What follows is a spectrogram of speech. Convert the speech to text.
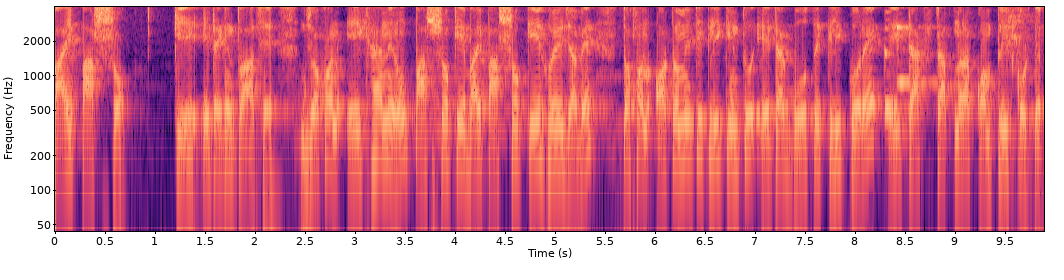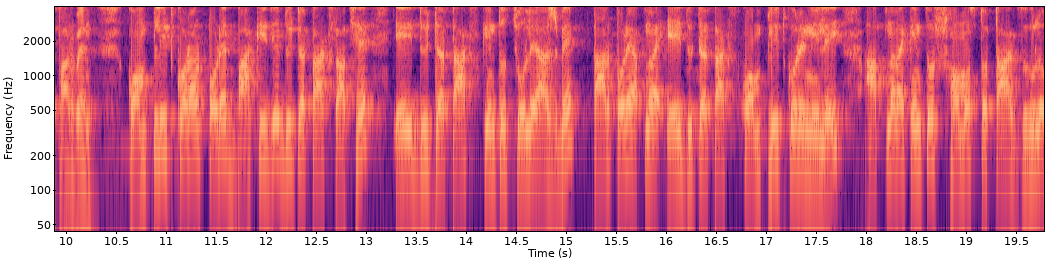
by পাঁচশো। কে? এটা কিন্তু আছে। যখন এইখানেও পাঁচশো কে বাই পাঁচশো কে হয়ে যাবে, তখন অটোমেটিকলি কিন্তু এটা গোতে ক্লিক করে এই টাস্কটা আপনারা কমপ্লিট করতে পারবেন। কমপ্লিট করার পরে বাকি যে দুইটা টাস্ক আছে, এই দুইটা টাস্ক কিন্তু চলে আসবে। তারপরে আপনারা এই দুইটা টাস্ক কমপ্লিট করে নিলেই আপনারা কিন্তু সমস্ত টাস্কগুলো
